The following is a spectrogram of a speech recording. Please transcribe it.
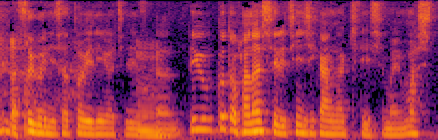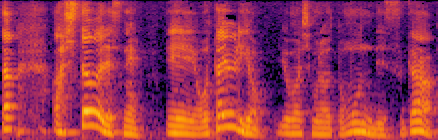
すぐに砂糖入れがちですから、うん。っていうことを話しているうちに時間が来てしまいました。明日はですね、えーお便りを読ませてもらおうと思うんですが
